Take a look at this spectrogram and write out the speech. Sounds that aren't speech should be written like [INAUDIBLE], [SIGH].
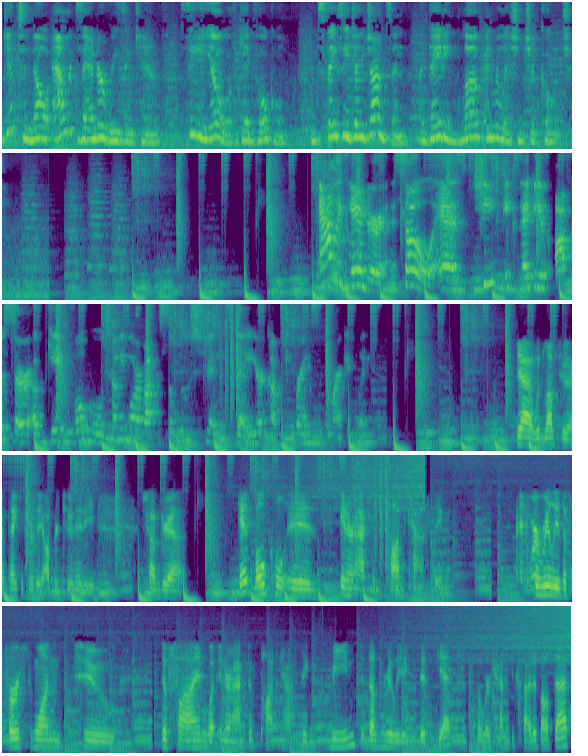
Get to know Alexander Riesenkampff, CEO of Get Vokl, and Stacii Jae Johnson, a dating, love, and relationship coach. Alexander, so as Chief Executive Officer of Get Vokl, tell me more about the solutions that your company brings to the marketplace. Yeah, I would love to, and thank you for the opportunity, Chundria. Get Vokl is interactive podcasting, and we're really the first ones to define what interactive podcasting means. It doesn't really exist yet, so we're kind of excited about that.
